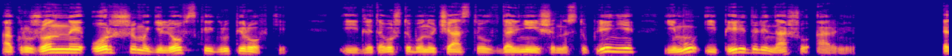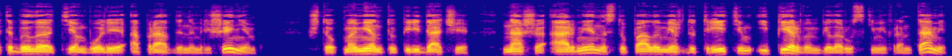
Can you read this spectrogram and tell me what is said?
окруженной Оршо-Могилевской группировки, и для того, чтобы он участвовал в дальнейшем наступлении, ему и передали нашу армию. Это было тем более оправданным решением, что к моменту передачи наша армия наступала между третьим и первым белорусскими фронтами,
